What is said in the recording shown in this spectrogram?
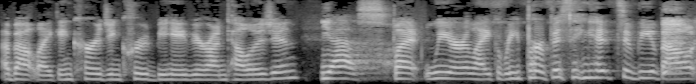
about like encouraging crude behavior on television. Yes. But we are like repurposing it to be about,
